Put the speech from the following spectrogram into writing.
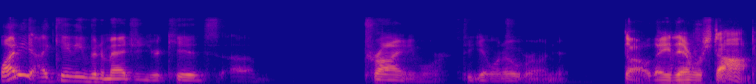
Why do you? I can't even imagine your kids um, try anymore to get one over on you. Oh, they never stop.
